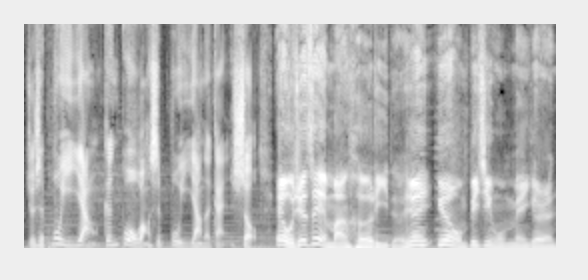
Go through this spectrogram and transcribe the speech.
就是不一样，跟过往是不一样的感受。哎、欸，我觉得这也蛮合理的，因为因为我们毕竟我们每个人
